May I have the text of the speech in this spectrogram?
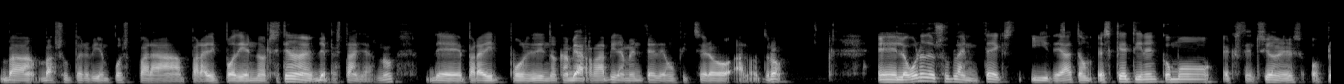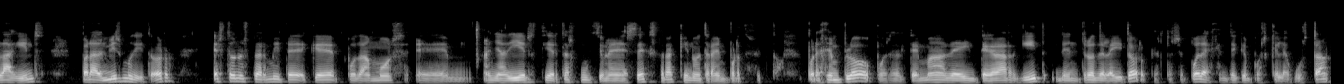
va, va súper bien pues para, para, ir pudiendo, el sistema de pestañas, ¿no? De, para ir pudiendo cambiar rápidamente de un fichero al otro. Eh, lo bueno de Sublime Text y de Atom es que tienen como extensiones o plugins para el mismo editor esto nos permite que podamos eh, añadir ciertas funciones extra que no traen por defecto. Por ejemplo, pues el tema de integrar Git dentro del editor, que esto se puede. Hay gente que, pues, que le gusta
